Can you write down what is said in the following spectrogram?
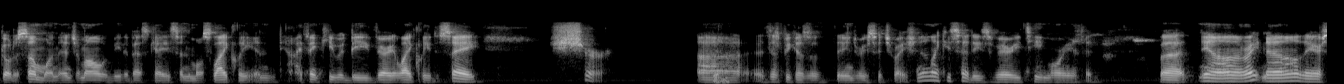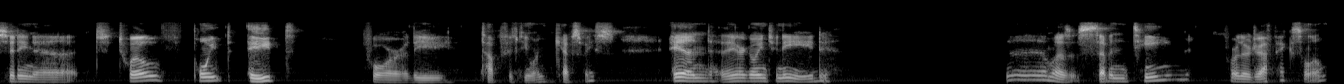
go to someone, and Jamal would be the best case and the most likely, and I think he would be very likely to say, "Sure," uh, just because of the injury situation. And like you said, he's very team oriented. But yeah, right now they are sitting at twelve point eight for the top fifty-one cap space, and they are going to need. Uh, what is it, 17 for their draft picks alone?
